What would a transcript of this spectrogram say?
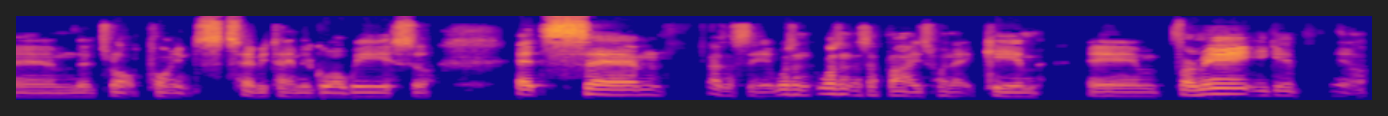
Um, they've dropped points every time they go away. So it's um, as I say, it wasn't wasn't a surprise when it came. Um, for me, he gave you know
